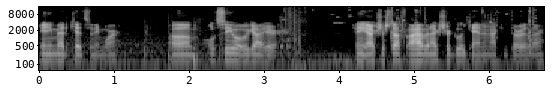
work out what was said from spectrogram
any med kits anymore. Um, let's see what we got here. Any extra stuff? I have an extra glue cannon I can throw in there.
